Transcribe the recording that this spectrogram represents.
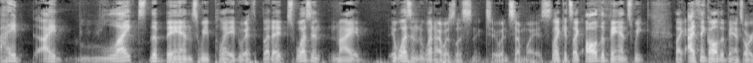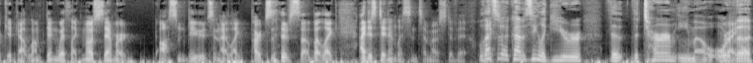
I I liked the bands we played with, but it wasn't my it wasn't what I was listening to in some ways. Like it's like all the bands we like I think all the bands Orchid got lumped in with, like most of them are awesome dudes and I like parts of their stuff, but like I just didn't listen to most of it. Well, that's what I kind of seeing. Like you're the the term emo or Right. the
